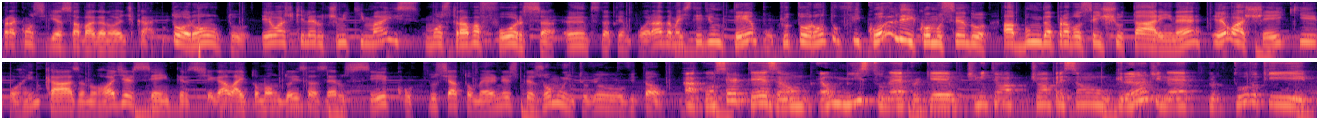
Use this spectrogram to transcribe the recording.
pra conseguir essa vaga no wildcard. Toronto, eu acho que ele era o time que mais mostrava força antes da temporada, mas teve um tempo que o Toronto ficou ali como sendo a bunda pra vocês chutarem, né? Eu achei que, porra, em casa, no Roger Center, chegar lá e tomar um 2 a 0 seco do Seattle Mariners pesou muito, viu, Vitão? Ah, com certeza. É um, é um misto, né? Porque o time tem uma, tinha uma pressão grande, né? Por tudo que,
